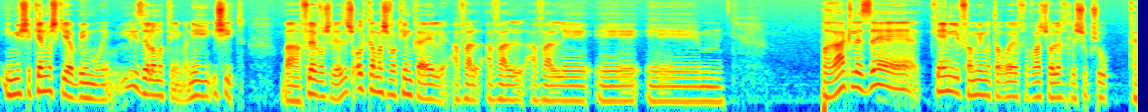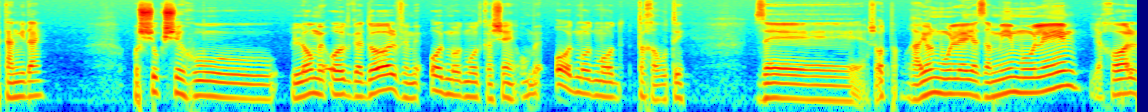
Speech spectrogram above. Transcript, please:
עם מי שכן משקיע בהימורים, לי זה לא מתאים, אני אישית. בפלייבור שלי, אז יש עוד כמה שווקים כאלה, אבל, אבל, אבל אה, אה, אה, פרט לזה, כן לפעמים אתה רואה חברה שהולכת לשוק שהוא קטן מדי, או שוק שהוא לא מאוד גדול ומאוד מאוד מאוד קשה, או מאוד מאוד מאוד תחרותי. זה, עכשיו עוד פעם, רעיון מול יזמים מעולים יכול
